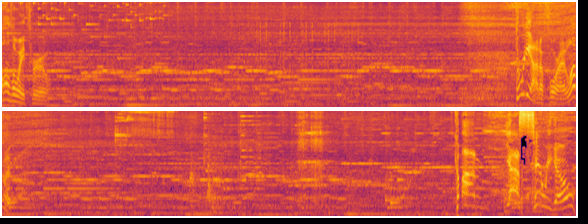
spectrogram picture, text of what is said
All the way through. Three out of four. I love it. Come on! Yes! Here we go!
